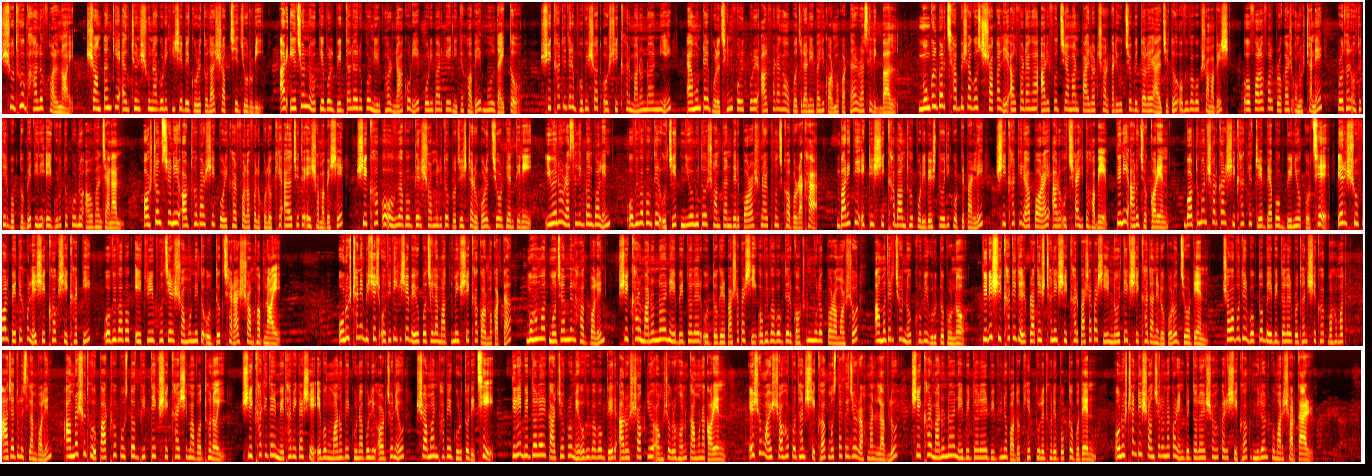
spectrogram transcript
শুধু ভালো ফল নয়, সন্তানকে একজন সুনাগরিক হিসেবে গড়ে তোলা সবচেয়ে জরুরি। আর এজন্য কেবল বিদ্যালয়ের উপর নির্ভর না করে পরিবারকে নিতে হবে মূল দায়িত্ব। শিক্ষার্থীদের ভবিষ্যৎ ও শিক্ষার মানোন্নয়ন নিয়ে এমনটাই বলেছেন ফরিদপুরের আলফাডাঙ্গা উপজেলা নির্বাহী কর্মকর্তা রাসেল ইকবাল। মঙ্গলবার ছাব্বিশ আগস্ট সকালে আলফাডাঙ্গা আরিফুজ্জামান পাইলট সরকারি উচ্চ বিদ্যালয়ে আয়োজিত অভিভাবক সমাবেশ ও ফলাফল প্রকাশ অনুষ্ঠানে প্রধান অতিথির বক্তব্যে তিনি এই গুরুত্বপূর্ণ আহ্বান জানান। অষ্টম শ্রেণির অর্ধবার্ষিক পরীক্ষার ফলাফল উপলক্ষে আয়োজিত এই সমাবেশে শিক্ষক ও অভিভাবকদের সম্মিলিত প্রচেষ্টার উপর জোর দেন তিনি। ইউএনও রাসেল ইকবাল বলেন, অভিভাবকদের উচিত নিয়মিত সন্তানদের পড়াশোনার খোঁজ খবর রাখা। বাড়িতে একটি শিক্ষাবান্ধব পরিবেশ তৈরি করতে পারলে শিক্ষার্থীরা পড়ায় আরও উৎসাহিত হবে। তিনি আরও যোগ করেন, বর্তমান সরকার শিক্ষাক্ষেত্রে ব্যাপক বিনিয়োগ করছে। এর সুফল পেতে হলে শিক্ষক শিক্ষার্থী অভিভাবক এই ত্রিভুজের সমন্বিত উদ্যোগ ছাড়া সম্ভব নয়। অনুষ্ঠানে বিশেষ অতিথি হিসেবে উপজেলা মাধ্যমিক শিক্ষা কর্মকর্তা মোহাম্মদ মোজাম্মেল হক বলেন, শিক্ষার মানোন্নয়নে বিদ্যালয়ের উদ্যোগের পাশাপাশি অভিভাবকদের গঠনমূলক পরামর্শ আমাদের জন্য খুবই গুরুত্বপূর্ণ। তিনি শিক্ষার্থীদের প্রাতিষ্ঠানিক শিক্ষার পাশাপাশি নৈতিক শিক্ষাদানের উপরও জোর দেন। সভাপতির বক্তব্যে বিদ্যালয়ের প্রধান শিক্ষক মোহাম্মদ আজাদুল ইসলাম বলেন, আমরা শুধু পাঠ্যপুস্তক ভিত্তিক শিক্ষায় সীমাবদ্ধ নই শিক্ষার্থীদের মেধা বিকাশে এবং মানবিক গুণাবলী অর্জনেও সমানভাবে গুরুত্ব দিচ্ছি। তিনি বিদ্যালয়ের কার্যক্রমে অভিভাবকদের আরও সক্রিয় অংশগ্রহণ কামনা করেন। এ সময় সহপ্রধান শিক্ষক মুস্তাফিজুর রহমান লাভলু শিক্ষার মানোন্নয়নে বিদ্যালয়ের বিভিন্ন পদক্ষেপ তুলে ধরে বক্তব্য দেন। অনুষ্ঠানটি সঞ্চালনা করেন বিদ্যালয়ের সহকারী শিক্ষক মিলন কুমার সরকার।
